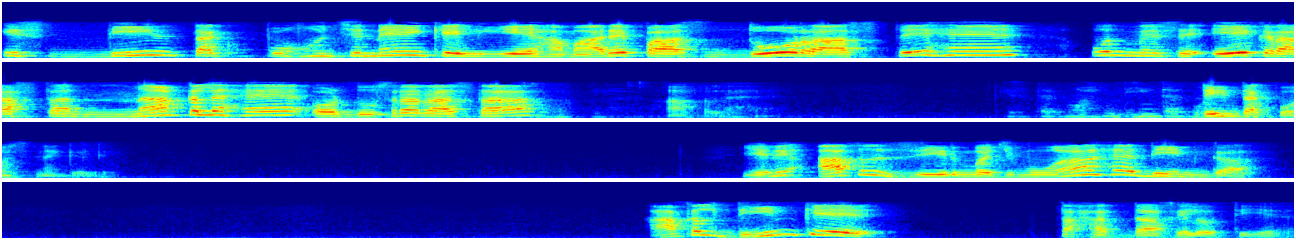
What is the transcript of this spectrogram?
اس دین تک پہنچنے کے لیے ہمارے پاس دو راستے ہیں۔ ان میں سے ایک راستہ نقل ہے اور دوسرا راستہ عقل ہے۔ دین تک پہنچنے کے لیے۔ یعنی عقل زیر مجموعہ ہے دین کا۔ عقل دین کے تحت داخل ہوتی ہے،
